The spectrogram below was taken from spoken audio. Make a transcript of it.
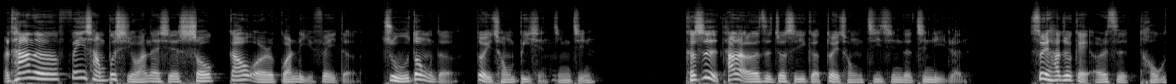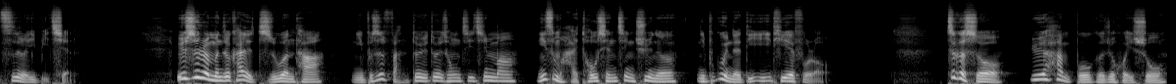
而他呢，非常不喜欢那些收高额管理费的主动的对冲避险基金。可是他的儿子就是一个对冲基金的经理人，所以他就给儿子投资了一笔钱。于是人们就开始质问他。你不是反对对冲基金吗？你怎么还投钱进去呢？你不顾你的 D E T F 喽？这个时候，约翰伯格就回说：“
